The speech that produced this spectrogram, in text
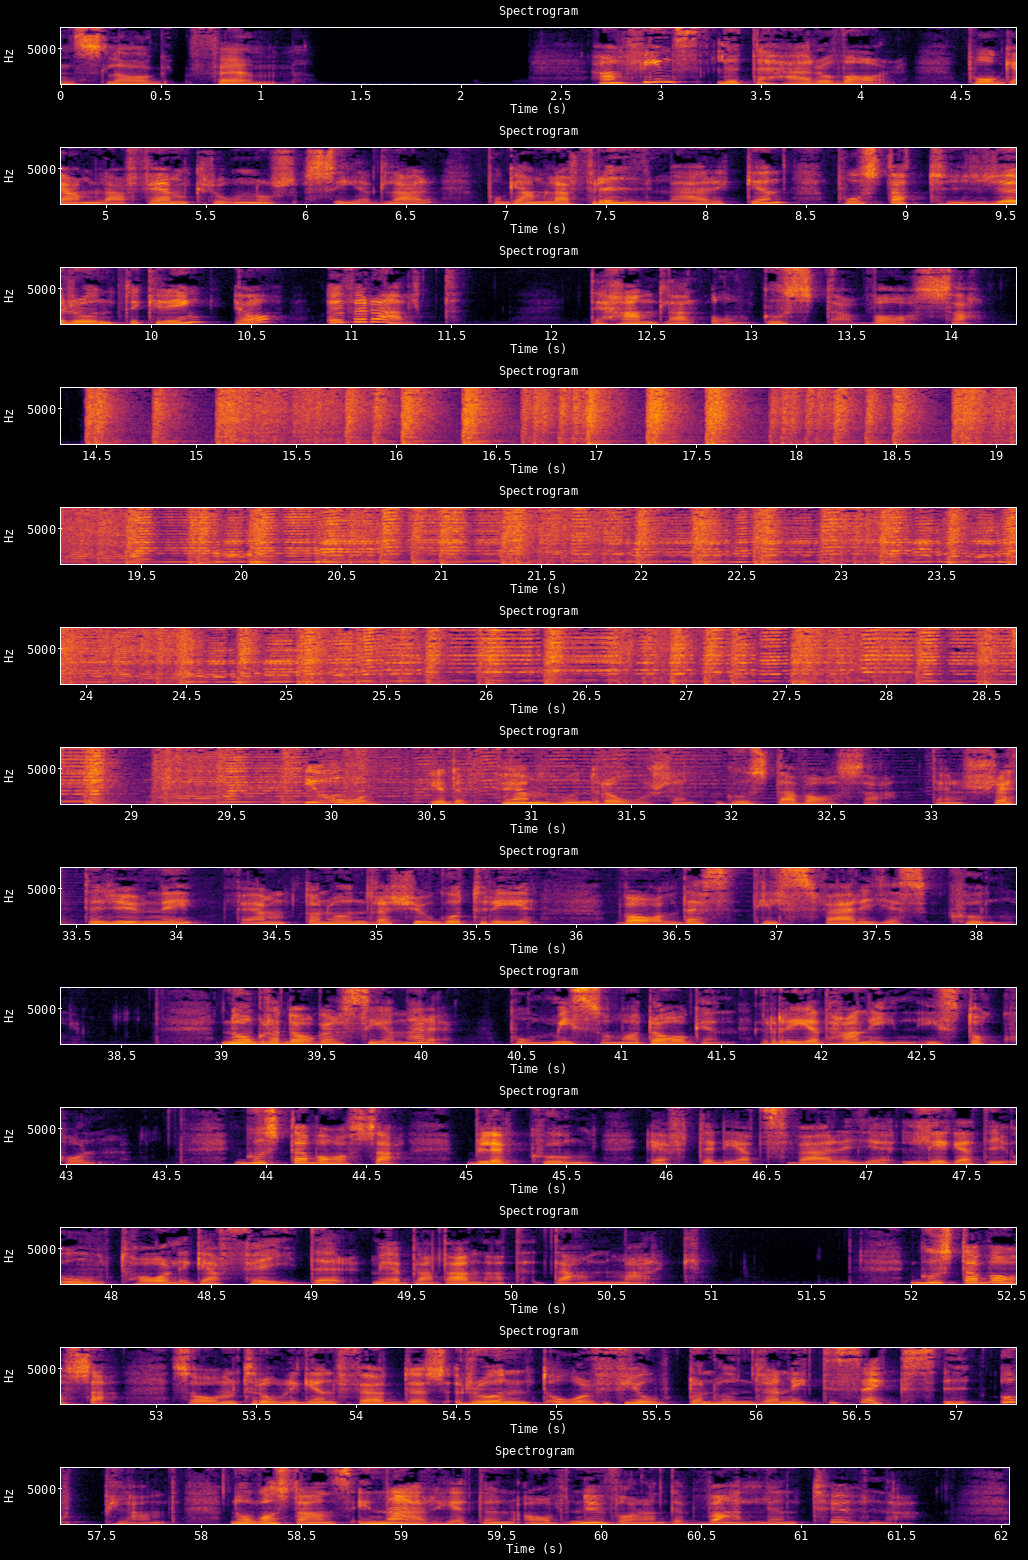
Inslag 5 Han finns lite här och var. På gamla femkronors sedlar, på gamla frimärken, på statyer runt omkring, ja, överallt. Det handlar om Gustav Vasa. Är det 500 år sedan Gustav Vasa den 6 juni 1523 valdes till Sveriges kung. Några dagar senare, på midsommardagen, red han in i Stockholm. Gustav Vasa blev kung efter det att Sverige legat i otaliga fejder med bland annat Danmark. Gustav Vasa, som troligen föddes runt år 1496 i Uppland, någonstans i närheten av nuvarande Vallentuna,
